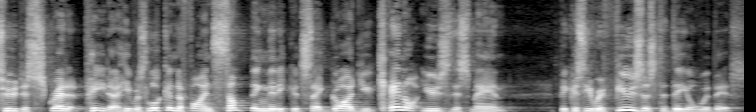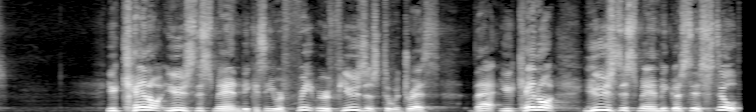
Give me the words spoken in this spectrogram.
to discredit Peter. He was looking to find something that he could say, God, you cannot use this man because he refuses to deal with this. You cannot use this man because he ref- refuses to address that. You cannot use this man because there's still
